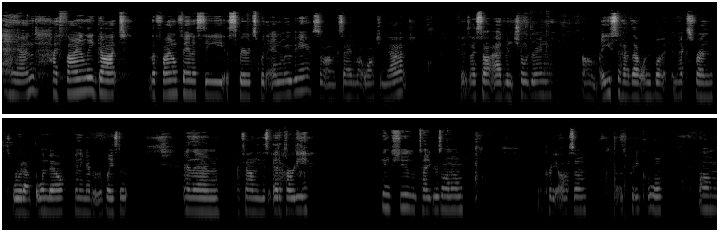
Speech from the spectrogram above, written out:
And I finally got the Final Fantasy Spirits Within movie, so I'm excited about watching that. Because I saw Advent Children. Um, I used to have that one, but an ex friend threw it out the window and he never replaced it. And then I found these Ed Hardy pink shoes with tigers on them. They're pretty awesome. That was pretty cool. Um,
